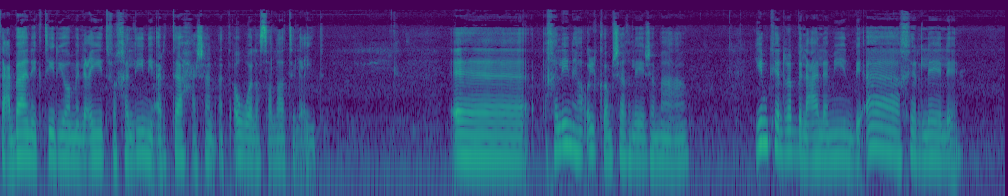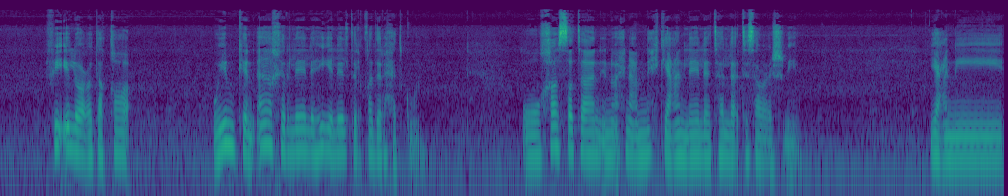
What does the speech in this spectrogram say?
تعبانة كتير يوم العيد فخليني أرتاح عشان أتأول صلاة العيد. آه خليني هقول لكم شغلة يا جماعة. يمكن رب العالمين بآخر ليلة في إله عتقاء ويمكن آخر ليلة هي ليلة القدر حتكون. وخاصة إنه إحنا عم نحكي عن ليلة هلأ 29 يعني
